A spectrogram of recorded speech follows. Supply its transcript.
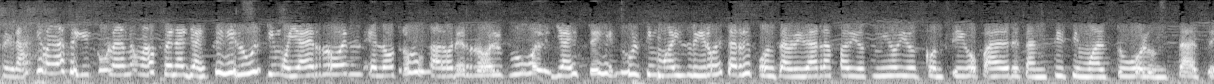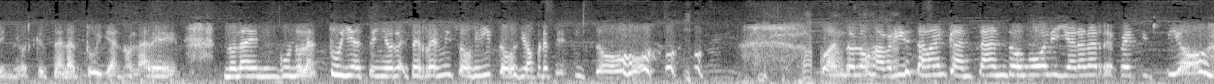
¿será que van a seguir cobrando más pena? Ya este es el último, ya erró el, el otro jugador, erró el fútbol, ya este es el último. Ay, le dieron esa responsabilidad, Rafa, Dios mío, Dios contigo, Padre Santísimo, a tu voluntad, Señor, que sea la tuya, no la de, no la de ninguno, la tuya, Señor. Cerré mis ojitos, yo apreté mis ojos. Cuando los abrí estaban cantando gol y ya era la repetición.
